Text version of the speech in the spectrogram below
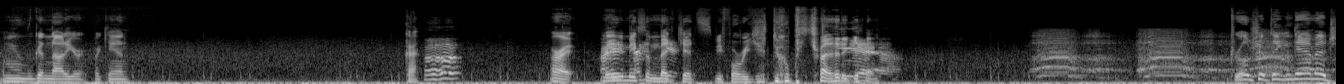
I'm getting out of here if I can. Okay. Uh, All right. Maybe make some med get- kits before we get to try that again. yeah. Drill ship taking damage.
